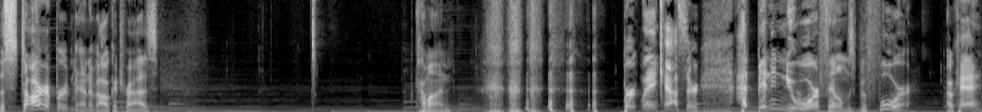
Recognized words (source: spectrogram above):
the star of Birdman of Alcatraz. Come on. Burt Lancaster had been in noir films before, okay?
